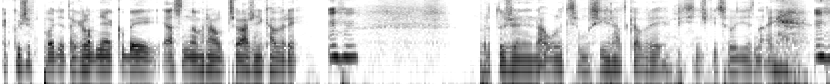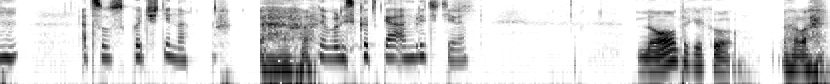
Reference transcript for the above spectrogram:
Jakože v pohodě, tak hlavně jakoby, já jsem tam hrál převážně covery, Mhm. protože na ulici musíš hrát covery, písničky, co lidi znají. Mhm. A co skočtina? Neboli skotská angličtina? no, tak jako, hele,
